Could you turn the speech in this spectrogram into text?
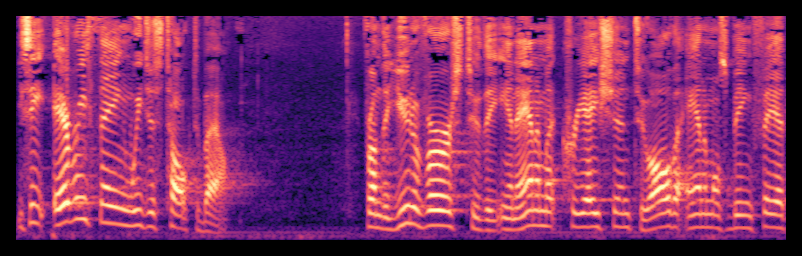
You see, everything we just talked about, from the universe to the inanimate creation to all the animals being fed,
